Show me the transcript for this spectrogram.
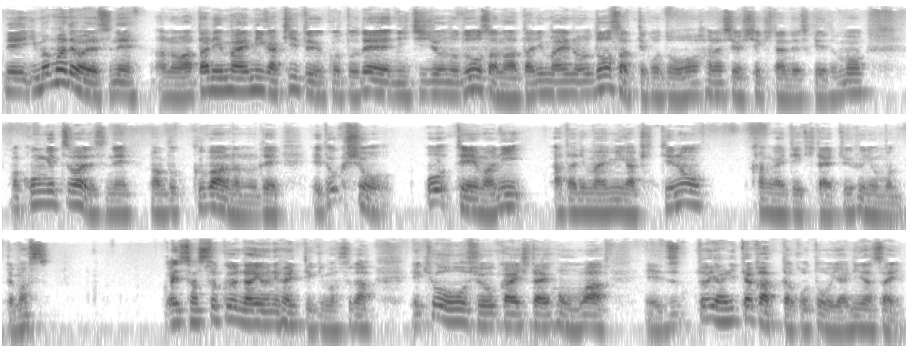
で、今まではですね、あの、当たり前磨きということで、日常の動作の当たり前の動作ってことを話をしてきたんですけれども、まあ、今月はですね、まあ、ブックバーなので、読書をテーマに当たり前磨きっていうのを考えていきたいというふうに思ってます。早速内容に入っていきますが、今日紹介したい本は、ずっとやりたかったことをやりなさい。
